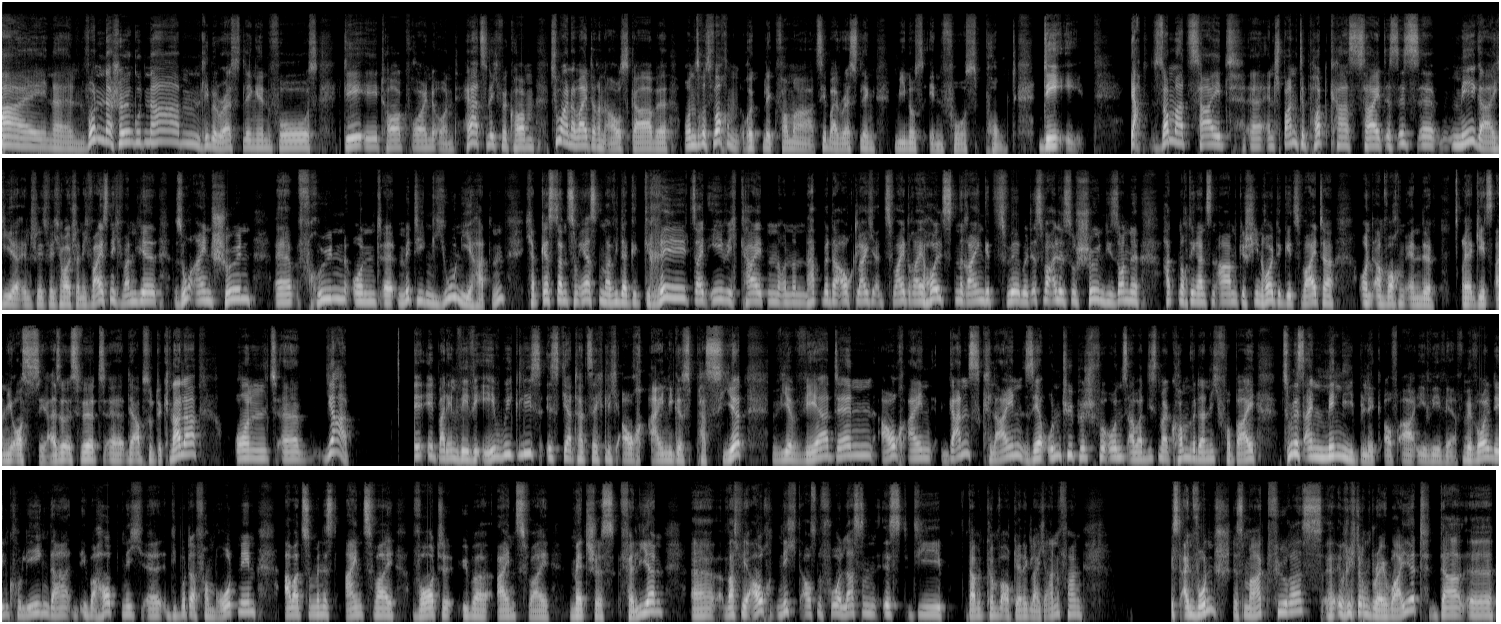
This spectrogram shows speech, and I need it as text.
Einen wunderschönen guten Abend, liebe Wrestling-Infos, DE-Talk-Freunde und herzlich willkommen zu einer weiteren Ausgabe unseres Wochenrückblick-Formats hier bei Wrestling-Infos.de. Ja, Sommerzeit, äh, entspannte Podcast-Zeit. Es ist äh, mega hier in Schleswig-Holstein. Ich weiß nicht, wann wir so einen schönen äh, frühen und äh, mittigen Juni hatten. Ich habe gestern zum ersten Mal wieder gegrillt seit Ewigkeiten und dann habe mir da auch gleich zwei, drei Holsten reingezwirbelt. Es war alles so schön. Die Sonne hat noch den ganzen Abend geschienen. Heute geht es weiter und am Wochenende äh, es an die Ostsee. Also es wird äh, der absolute Knaller. Und äh, ja, bei den WWE-Weeklies ist ja tatsächlich auch einiges passiert. Wir werden auch ein ganz klein, sehr untypisch für uns, aber diesmal kommen wir da nicht vorbei, zumindest einen Mini-Blick auf AEW werfen. Wir wollen den Kollegen da überhaupt nicht äh, die Butter vom Brot nehmen, aber zumindest ein, zwei Worte über ein, zwei Matches verlieren. Äh, was wir auch nicht außen vor lassen, ist die, damit können wir auch gerne gleich anfangen, ist ein Wunsch des Marktführers äh, in Richtung Bray Wyatt. Da äh,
